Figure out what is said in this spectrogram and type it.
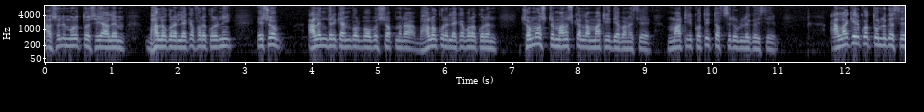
আসলে মূলত সেই আলেম ভালো করে লেখাপড়া করেনি এসব আলেমদেরকে আমি বলব অবশ্য আপনারা ভালো করে লেখাপড়া করেন। সমস্ত মানুষকে আল্লাহ মাটি দিয়ে বানাইছে। মাটির কতই তফসির উল্লেখ হয়েছে। আলাকের কত উল্লেখ আছে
